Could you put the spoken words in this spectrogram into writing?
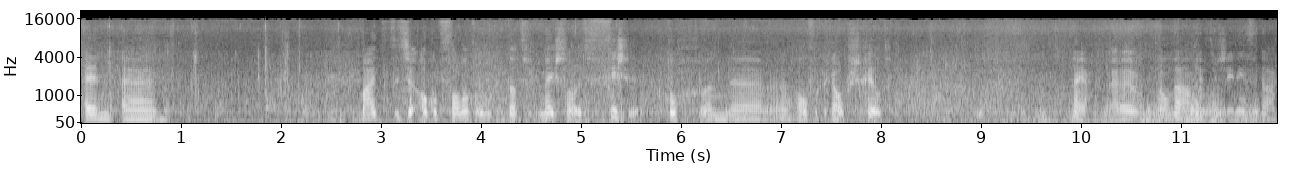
En, uh, maar het, is ook opvallend omdat meestal het vissen toch een, een halve knoop scheelt. Nou ja, Brandaan heeft er zin in vandaag.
